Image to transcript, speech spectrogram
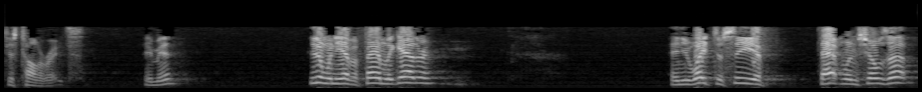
just tolerates. Amen? You know, when you have a family gathering and you wait to see if that one shows up.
